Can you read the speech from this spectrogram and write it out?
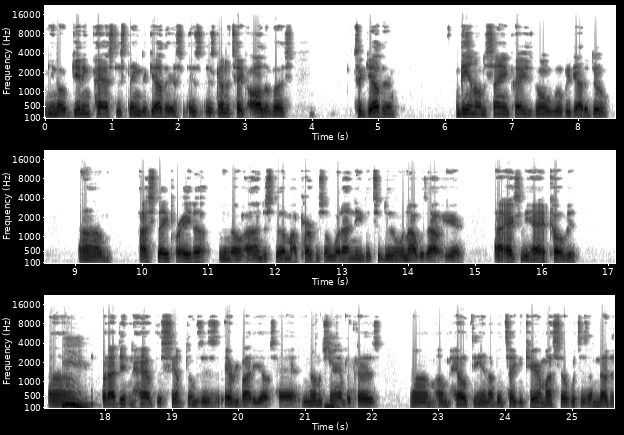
you know, getting past this thing together. It's, it's, it's going to take all of us together being on the same page, doing what we got to do. Um, I stay prayed up. You know, I understood my purpose and what I needed to do when I was out here. I actually had COVID, um, mm. but I didn't have the symptoms as everybody else had. You know what I'm saying? Because um, I'm healthy and I've been taking care of myself, which is another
